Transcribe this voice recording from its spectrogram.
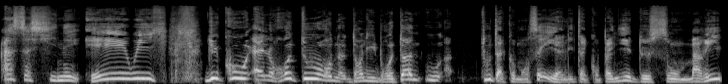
assassiné. Et oui Du coup, elle retourne dans l'île bretonne où tout a commencé et elle est accompagnée de son mari.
